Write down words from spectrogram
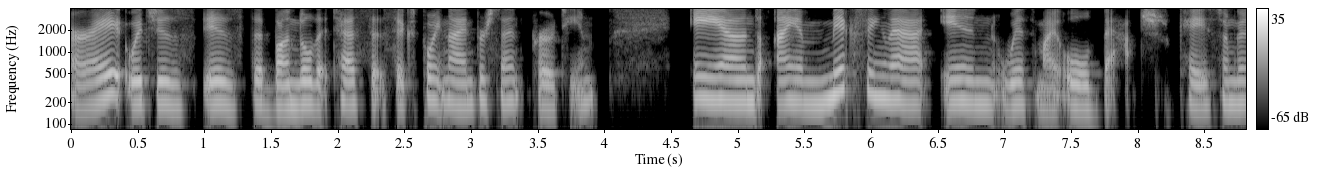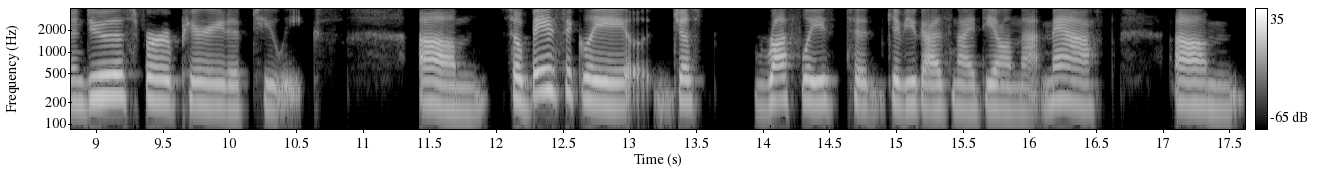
all right, which is is the bundle that tests at 6.9% protein. and I am mixing that in with my old batch. Okay, so I'm going to do this for a period of two weeks. Um, so basically, just roughly to give you guys an idea on that math, um,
